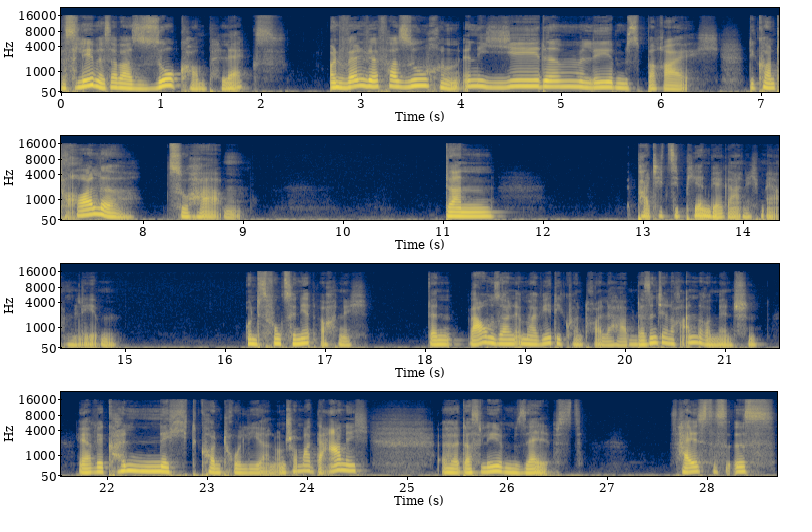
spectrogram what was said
Das Leben ist aber so komplex. Und wenn wir versuchen, in jedem Lebensbereich die Kontrolle zu haben, dann partizipieren wir gar nicht mehr am Leben. Und es funktioniert auch nicht. Denn warum sollen immer wir die Kontrolle haben? Da sind ja noch andere Menschen. Ja, wir können nicht kontrollieren und schon mal gar nicht äh, das Leben selbst. Das heißt, es ist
